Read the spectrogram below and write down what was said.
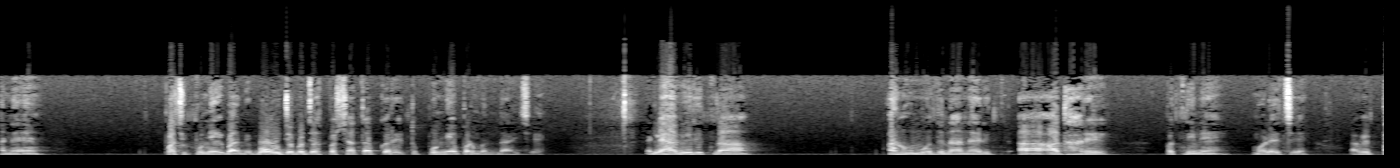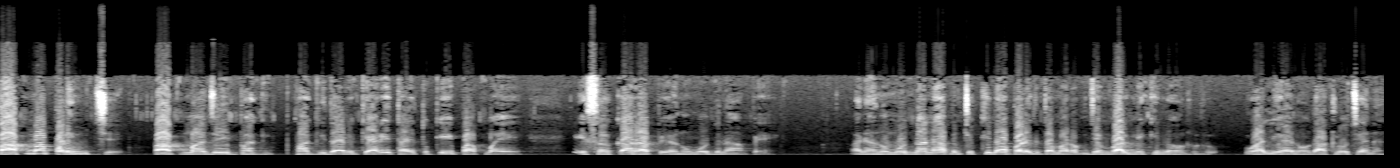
અને પાછું પુણ્ય બાંધે. બહુ જબરજસ્ત પશ્ચાતાપ કરે તો પુણ્ય પણ બંધાય છે. એટલે આવી રીતના અનુમોદનાના આધારે પત્નીને મળે છે. હવે પાપમાં પણ એવું છે. પાપમાં જે ભાગીદાર ક્યારે થાય તો કે પાપમાં એ એ સહકાર આપે, અનુમોદના આપે. અને અનુમોદના ના આપે, ચોખ્ખી ના પાડે કે તમારો, જેમ વાલ્મીકીનો વાલિયાનો દાખલો છે ને,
